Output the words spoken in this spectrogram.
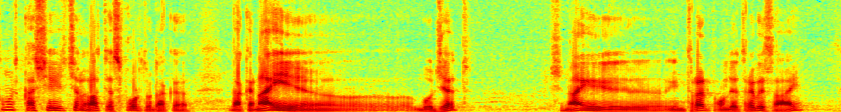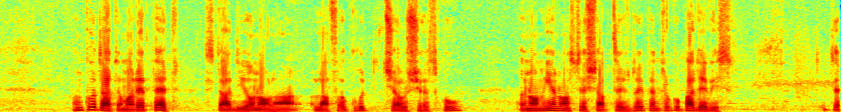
Cam ca și celelalte sporturi, dacă, dacă n-ai uh, buget și n-ai uh, intrări pe unde trebuie să ai, încă o dată, mă repet, stadionul ăla l-a făcut Ceaușescu în 1972 pentru Cupa Davis. Te-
